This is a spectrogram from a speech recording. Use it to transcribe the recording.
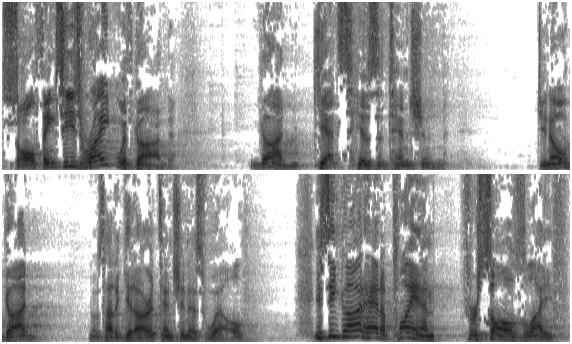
Saul thinks he's right with God. God gets his attention. Do you know God knows how to get our attention as well? You see, God had a plan for Saul's life.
